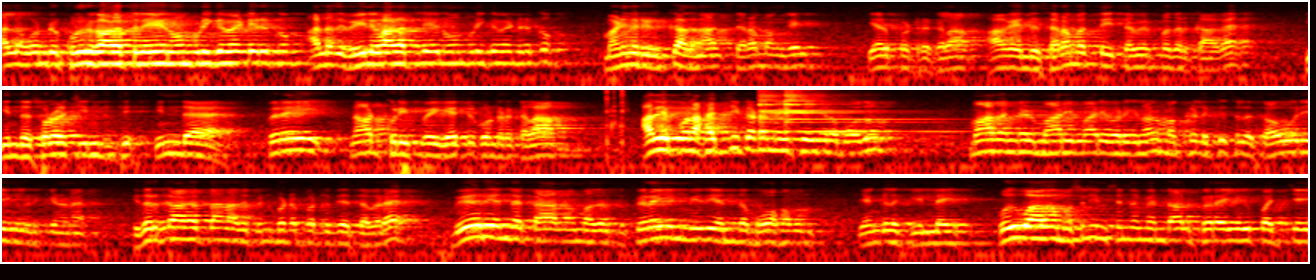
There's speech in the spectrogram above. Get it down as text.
அல்ல ஒன்று குளிர்காலத்திலேயே நோன்பு பிடிக்க வேண்டியிருக்கும் அல்லது வெயில் காலத்திலேயே நோன்பு பிடிக்க வேண்டியிருக்கும். மனிதர்களுக்கு அதனால் சிரமங்கள் ஏற்பட்டிருக்கலாம். ஆக இந்த சிரமத்தை தவிர்ப்பதற்காக இந்த சுழற்சி இந்த இந்த பிறை நாட்குறிப்பை ஏற்றுக்கொண்டிருக்கலாம். அதே போல் ஹஜ்ஜி கடமை செய்கிற போதும் மாதங்கள் மாறி மாறி வருகினால் மக்களுக்கு சில சௌகரியங்கள் இருக்கின்றன. இதற்காகத்தான் அது பின்பற்றப்பட்டதே தவிர வேறு எந்த காரணமும் அதற்கு பிறையின் மீது எந்த மோகமும் எங்களுக்கு இல்லை. பொதுவாக முஸ்லீம் சின்னம் என்றால் பிறையு பச்சை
